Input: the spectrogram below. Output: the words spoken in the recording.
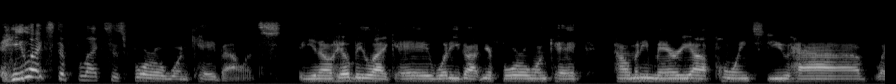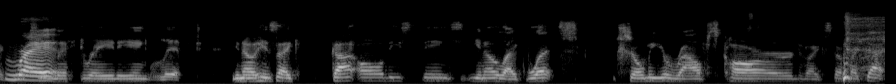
He likes to flex his 401k balance. You know, he'll be like, "Hey, what do you got in your 401k? How many Marriott points do you have? Like, what's right. your Lyft rating? Lift. You know, he's like got all these things. You know, like what's show me your Ralph's card, like stuff like that.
